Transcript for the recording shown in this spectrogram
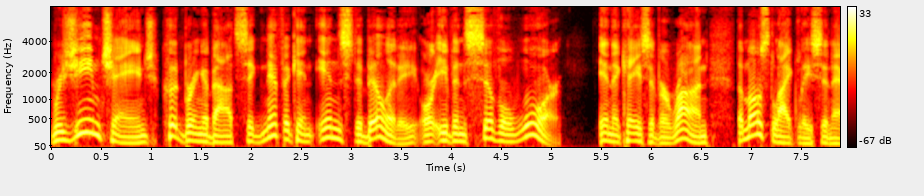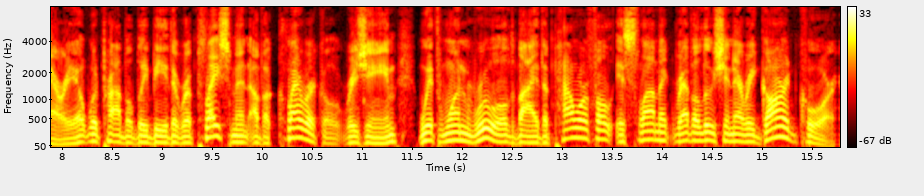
regime change could bring about significant instability or even civil war. In the case of Iran, the most likely scenario would probably be the replacement of a clerical regime with one ruled by the powerful Islamic Revolutionary Guard Corps,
